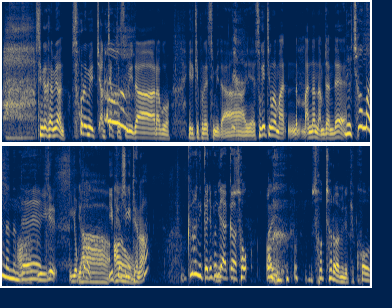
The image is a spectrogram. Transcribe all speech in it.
하, 생각하면 소름이 쫙쫙 돋습니다라고 이렇게 보냈습니다. 예, 소개팅으로 만, 만난 남자인데 네, 처음 아, 만났는데. 이게 욕도 야, 이 피어싱이. 되나? 그러니까요. 근데 약간 소, 아니, 소처럼 이렇게 코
